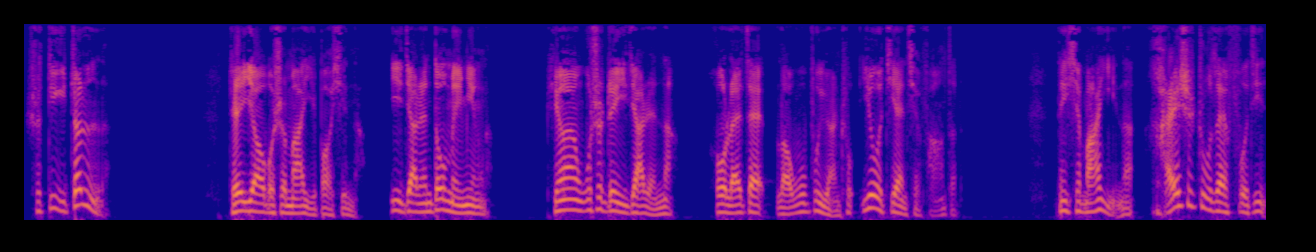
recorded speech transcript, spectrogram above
是地震了。这要不是蚂蚁报信呢，一家人都没命了。平安无事这一家人呢，后来在老屋不远处又建起房子了。那些蚂蚁呢，还是住在附近，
